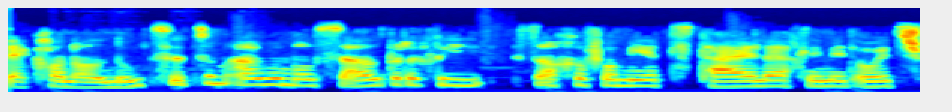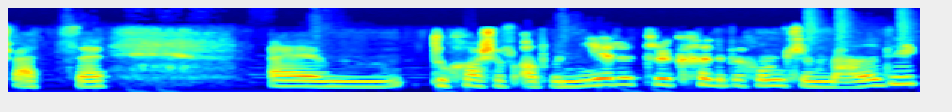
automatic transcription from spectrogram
den Kanal nutzen, um auch mal selber ein bisschen Sachen von mir zu teilen, ein bisschen mit euch zu schwätzen. Ähm, du kannst auf Abonnieren drücken, dann bekommst du eine Meldung,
